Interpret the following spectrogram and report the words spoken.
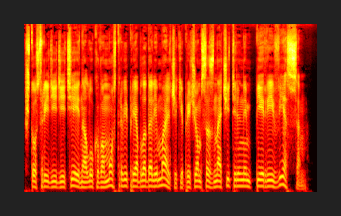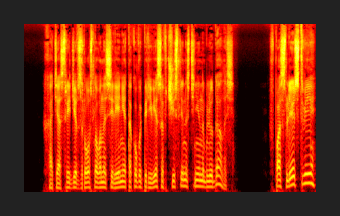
что среди детей на Луковом острове преобладали мальчики, причем со значительным перевесом, хотя среди взрослого населения такого перевеса в численности не наблюдалось. Впоследствии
